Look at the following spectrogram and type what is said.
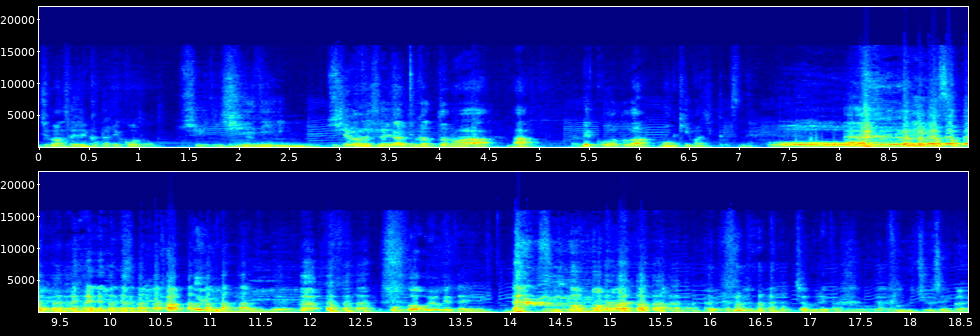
一番最初に買ったレコード。CD CD うん。一番最初に買ったのはあレコードはモンキーマジックですね。おおいいですね。いいですねかっこいいよ。ね僕は泳げた映画ちょっと売れた。けど宇宙戦艦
